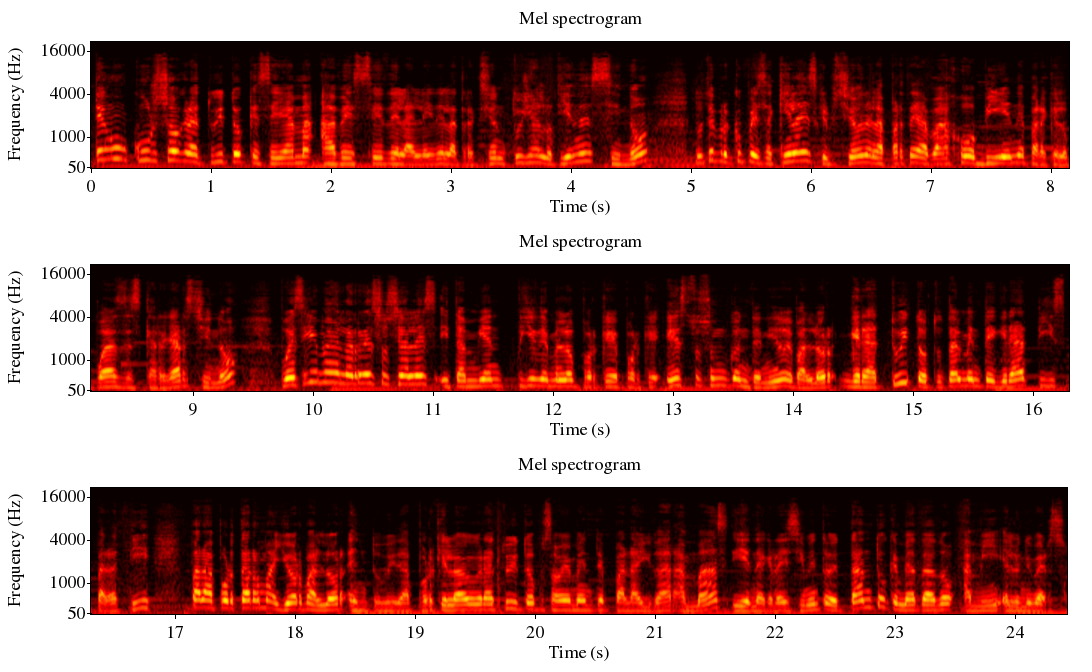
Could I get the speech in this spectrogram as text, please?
Tengo un curso gratuito que se llama ABC de la ley de la atracción. ¿Tú ya lo tienes? Si no, no te preocupes. Aquí en la descripción, en la parte de abajo, viene para que lo puedas descargar. Si no, pues sígueme en las redes sociales y también pídemelo. ¿Por qué? Porque esto es un contenido de valor gratuito, totalmente gratis para ti, para aportar mayor valor en tu vida. Porque lo hago gratuito, pues obviamente para ayudar a más y en agradecimiento de tanto que me ha dado a mí el universo.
